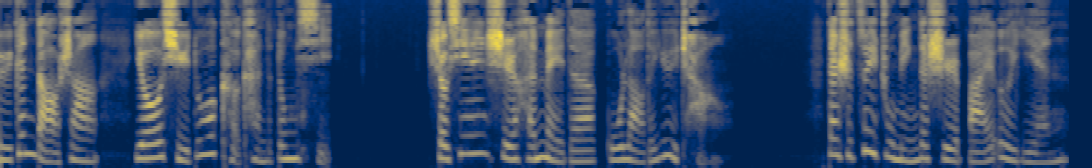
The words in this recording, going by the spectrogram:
吕根岛上有许多可看的东西。首先是很美的古老的浴场，但是最著名的是白垩岩，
